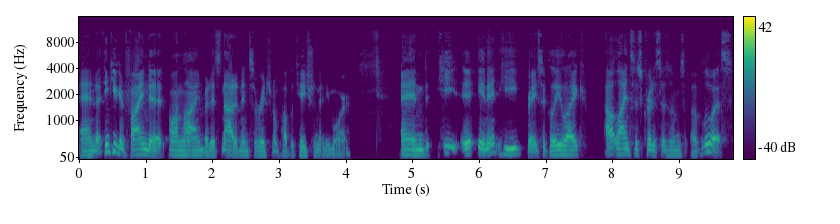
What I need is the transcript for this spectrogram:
and I think you can find it online, but it's not in its original publication anymore. And he in it he basically like outlines his criticisms of Lewis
